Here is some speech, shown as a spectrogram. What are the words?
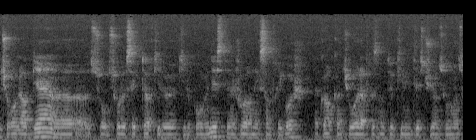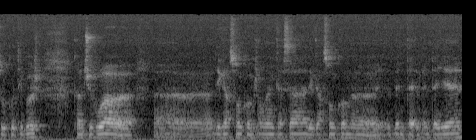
tu regardes bien euh, sur, sur, le secteur qui le, qui le convenait, c'était un joueur en excentré gauche. D'accord? Quand tu vois la présence de Kevin Testu en ce moment sur le côté gauche, quand tu vois euh, des garçons comme Jean-Van Cassa, des garçons comme euh, Bentayel,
